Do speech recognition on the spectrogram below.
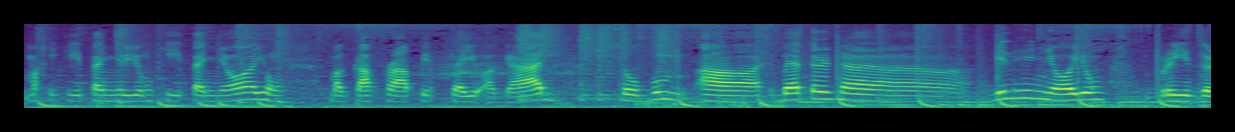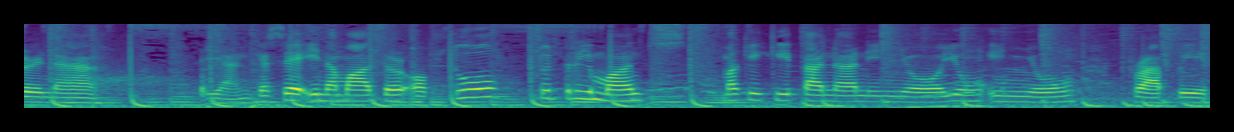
makikita nyo yung kita nyo yung magka-profit kayo agad. So boom, uh, better na bilhin nyo yung breeder na. Yan kasi in a matter of 2 to 3 months makikita na ninyo yung inyong profit,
